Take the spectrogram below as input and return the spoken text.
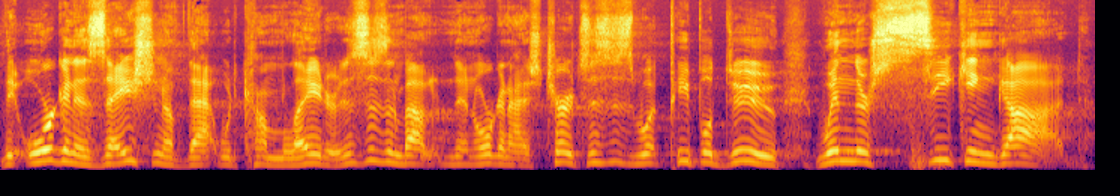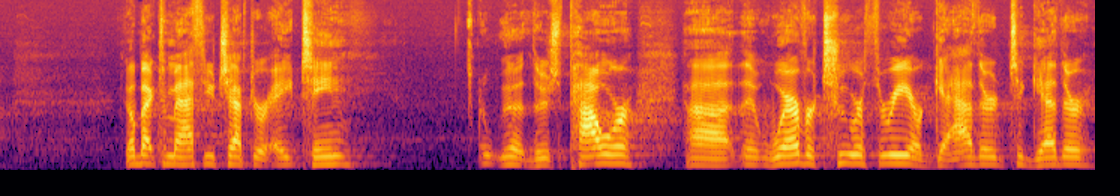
the organization of that would come later. This isn't about an organized church. This is what people do when they're seeking God. Go back to Matthew chapter 18. Uh, there's power uh, that wherever two or three are gathered together,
